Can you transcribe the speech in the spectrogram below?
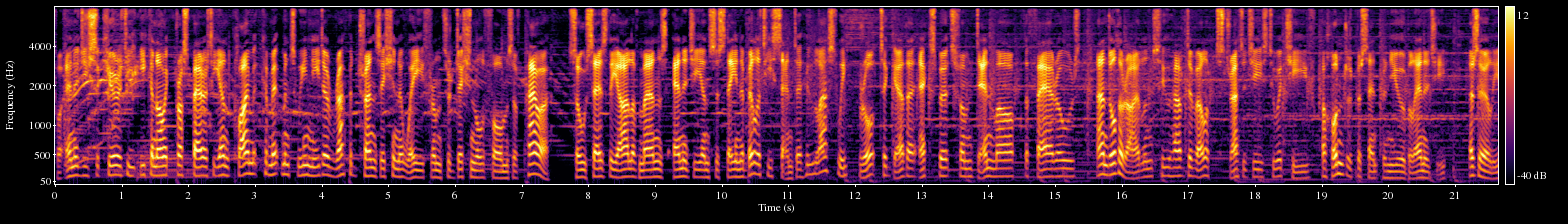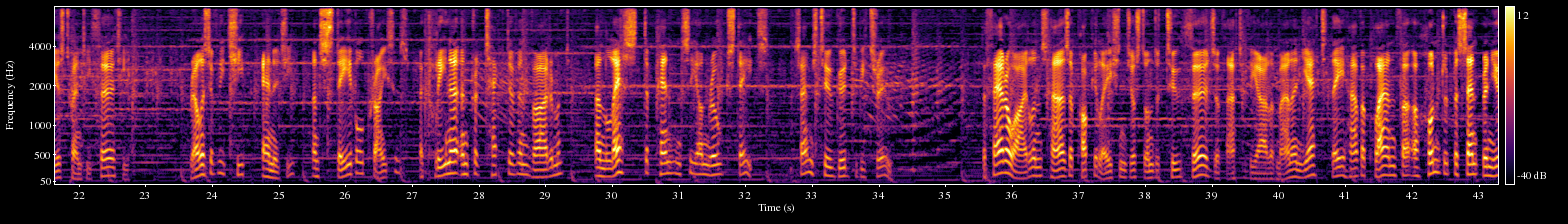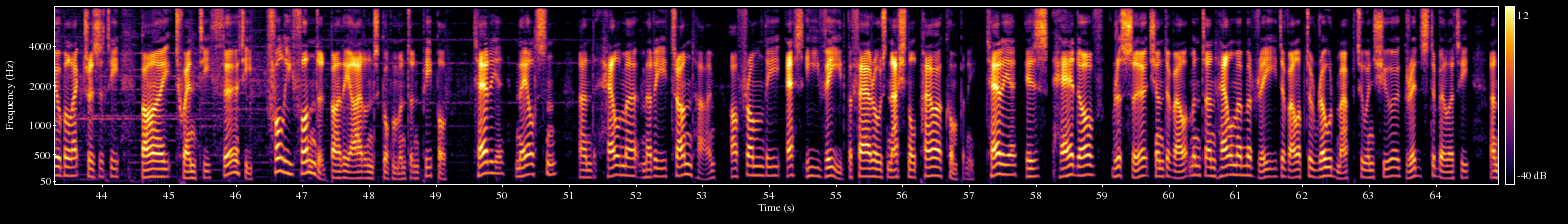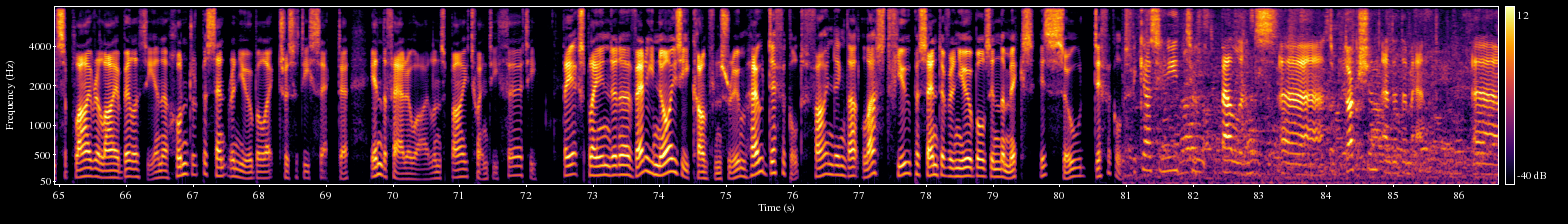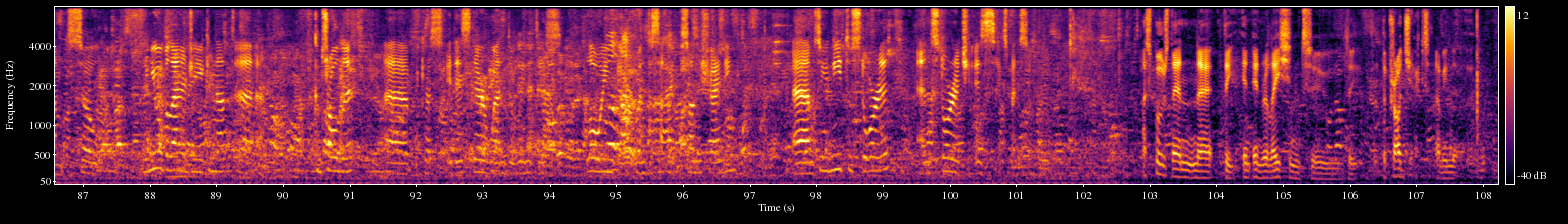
For energy security, economic prosperity, and climate commitments, we need a rapid transition away from traditional forms of power. So says the Isle of Man's Energy and Sustainability Centre, who last week brought together experts from Denmark, the Faroes, and other islands who have developed strategies to achieve 100% renewable energy as early as 2030. Relatively cheap energy and stable prices, a cleaner and protective environment, and less dependency on rogue states. Sounds too good to be true. The Faroe Islands has a population just under two thirds of that of the Isle of Man, and yet they have a plan for 100% renewable electricity by 2030, fully funded by the island's government and people. Terje Nielsen and Helma Marie Trondheim are from the SEV, the Faroes National Power Company. Terje is head of research and development, and Helma Marie developed a roadmap to ensure grid stability and supply reliability in a 100% renewable electricity sector in the Faroe Islands by 2030. They explained in a very noisy conference room how difficult finding that last few percent of renewables in the mix is so difficult. Because you need to balance uh, the production and the demand. Um, so renewable energy you cannot uh, control it uh, because it is there when the wind is blowing or when the sun is shining. Um, so you need to store it, and storage is expensive. I suppose then uh, the in, in relation to the the project, I mean,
